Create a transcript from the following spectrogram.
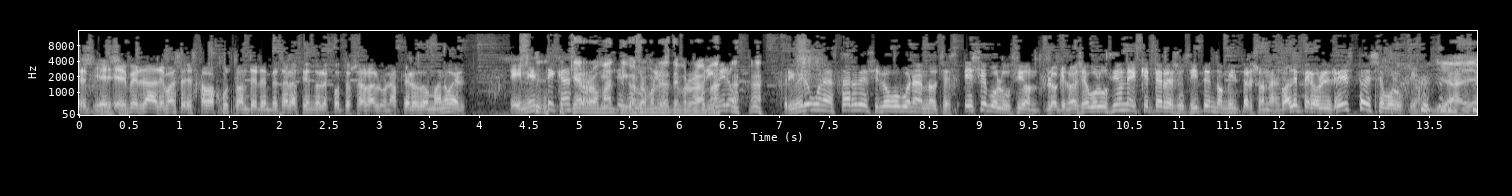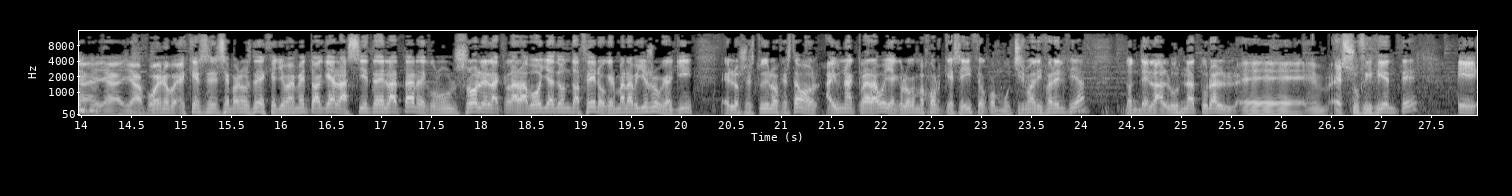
es- sí. es verdad, además estaba justo antes de empezar haciéndole fotos a la luna. Pero, don Manuel, En este caso. Qué románticos somos en este programa. Primero, primero buenas tardes y luego buenas noches. Es evolución. Lo que no es evolución es que te resuciten 2.000 personas, ¿vale? Pero el resto es evolución. Ya, ya, ya, ya. Bueno, es que se- sepan ustedes que yo me meto aquí a las 7 de la tarde con un sol en la claraboya de Onda Cero, que es maravilloso, porque aquí en los estudios en los que estamos hay una claraboya, que es lo mejor que se hizo con muchísima diferencia, donde la luz natural eh, es suficiente. Y,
